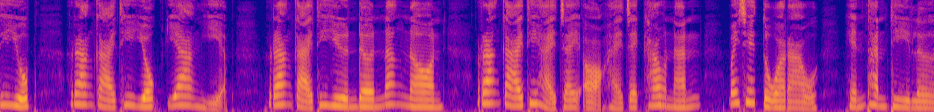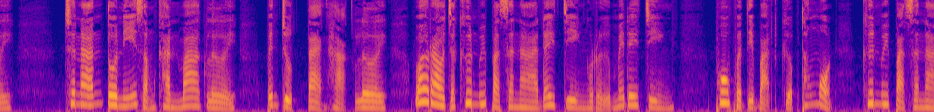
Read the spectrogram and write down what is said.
ที่ยุบ ร่างกายที่ยกย่างเหยียบ ร่างกายที่ยืนเดินนั่งนอน ร่างกายที่หายใจออกหายใจเข้านั้น ไม่ใช่ตัวเรา เห็นทันทีเลย ฉะนั้นตัวนี้สำคัญมากเลย เป็นจุดแตกหักเลย ว่าเราจะขึ้นวิปัสสนาได้จริงหรือไม่ได้จริง ผู้ปฏิบัติเกือบทั้งหมด ขึ้นวิปัสสนา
